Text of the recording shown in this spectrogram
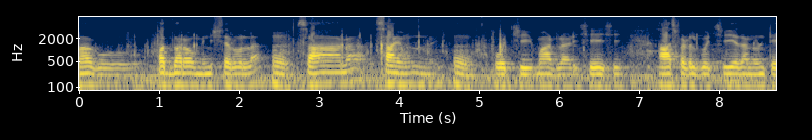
మాకు పద్మారావు మినిస్టర్ వల్ల. చాలా సాయం ఉన్నాయి. వచ్చి మాట్లాడి చేసి హాస్పిటల్కి వచ్చి ఏదన్నా ఉంటే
